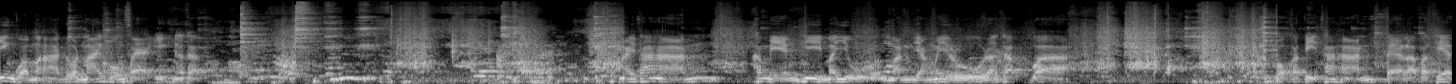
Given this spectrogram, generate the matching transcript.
ยิ่งกว่าหมาโดนไม้คมแฝกอีกนะครับ ไอ้ทหารเขมรที่มาอยู่มันยังไม่รู้นะครับว่าปกติทหารแต่ละประเทศ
